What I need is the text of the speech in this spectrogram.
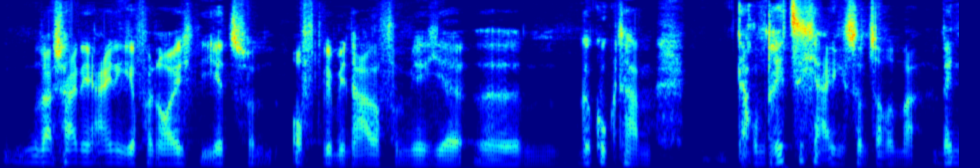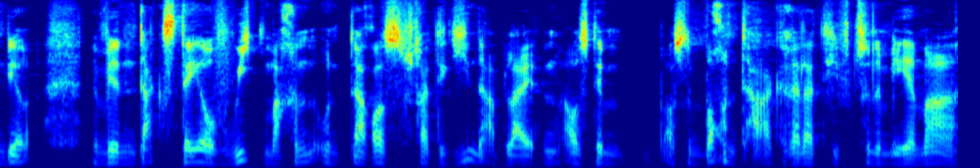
wahrscheinlich einige von euch, die jetzt schon oft Webinare von mir hier ähm, geguckt haben, darum dreht sich ja eigentlich sonst auch immer. Wenn wir, wenn wir einen DAX Day of Week machen und daraus Strategien ableiten aus dem, aus dem Wochentag relativ zu einem EMA,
